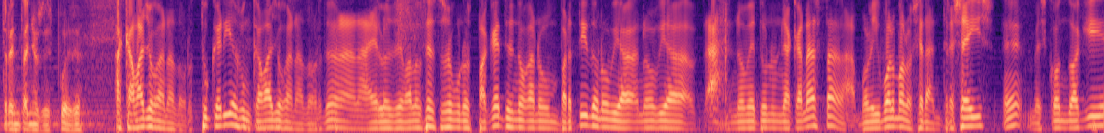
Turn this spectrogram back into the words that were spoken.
30 años después. ¿eh? A caballo ganador. Tú querías un caballo ganador. No, no, no, eh, los de baloncesto son unos paquetes, no gano un partido, no voy a, no voy a, ah, no meto una canasta. Ah, voleibol malo será entre seis, ¿eh? me escondo aquí.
